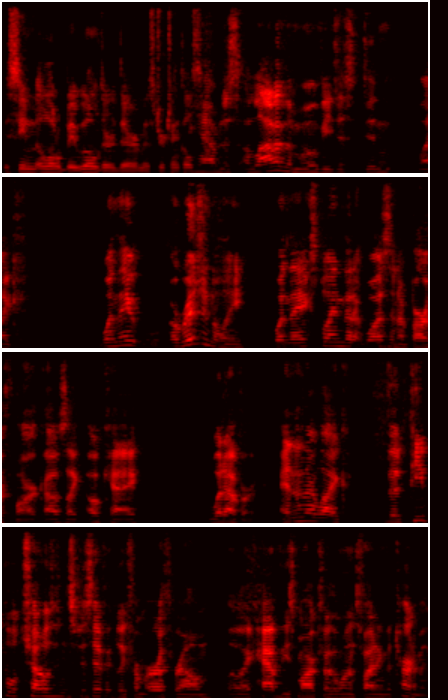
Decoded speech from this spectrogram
You seem a little bewildered there, Mister Tinkles. Yeah, I'm just a lot of the movie just didn't like when they originally when they explained that it wasn't a birthmark. I was like, okay, whatever. And then they're like, the people chosen specifically from Earthrealm, like have these marks are the ones fighting the tournament.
